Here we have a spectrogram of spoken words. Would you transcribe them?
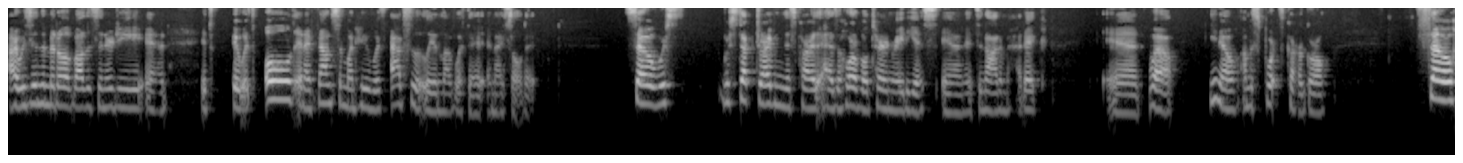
I was in the middle of all this energy and it's it was old and I found someone who was absolutely in love with it and I sold it. So we're we're stuck driving this car that has a horrible turn radius and it's an automatic. And well, you know, I'm a sports car girl. So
